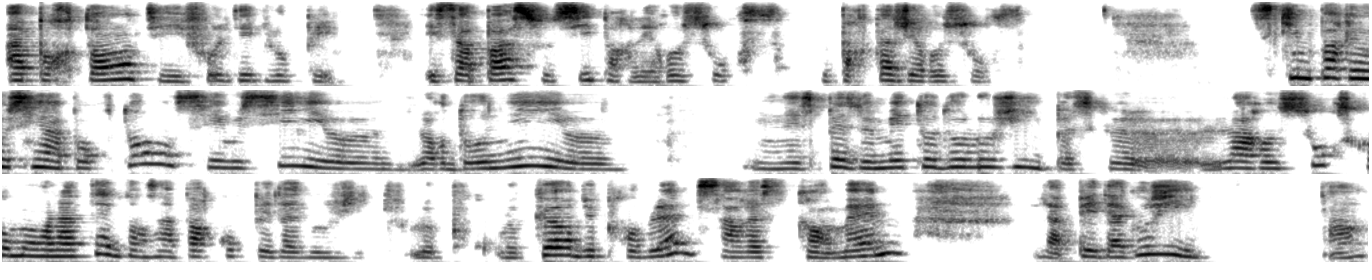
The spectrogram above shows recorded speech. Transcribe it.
importante et il faut le développer. Et ça passe aussi par les ressources, le partage des ressources. Ce qui me paraît aussi important, c'est aussi leur donner une espèce de méthodologie, parce que la ressource, comment on l'intègre dans un parcours pédagogique? Le, cœur du problème, ça reste quand même la pédagogie. Hein.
